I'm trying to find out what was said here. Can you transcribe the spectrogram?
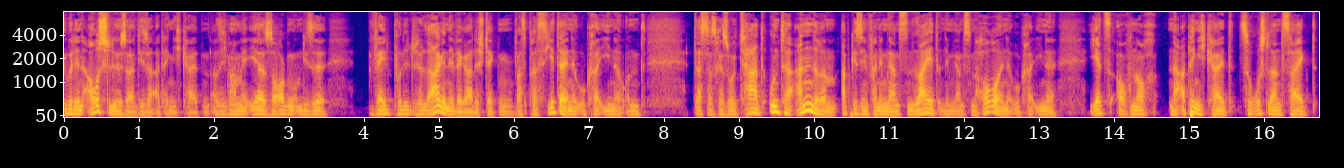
über den Auslöser dieser Abhängigkeiten. Also ich mache mir eher Sorgen um diese weltpolitische Lage, in der wir gerade stecken. Was passiert da in der Ukraine? Und dass das Resultat unter anderem, abgesehen von dem ganzen Leid und dem ganzen Horror in der Ukraine, jetzt auch noch eine Abhängigkeit zu Russland zeigt,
